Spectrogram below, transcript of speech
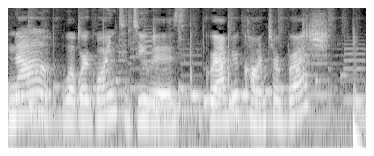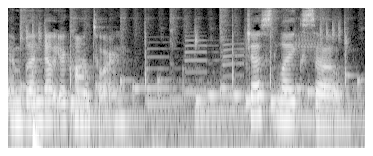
Now, what we're going to do is grab your contour brush and blend out your contour. Just like so.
